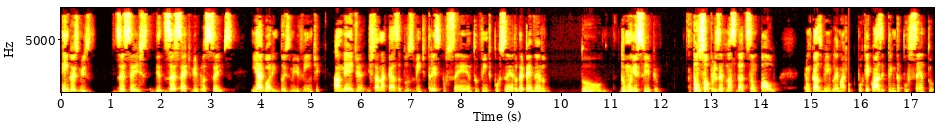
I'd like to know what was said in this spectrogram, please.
Em 2016, de 17,6%. E agora, em 2020, a média está na casa dos 23%, 20%, dependendo do, do município. Então, só, por exemplo, na cidade de São Paulo, é um caso bem emblemático, porque quase 30%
